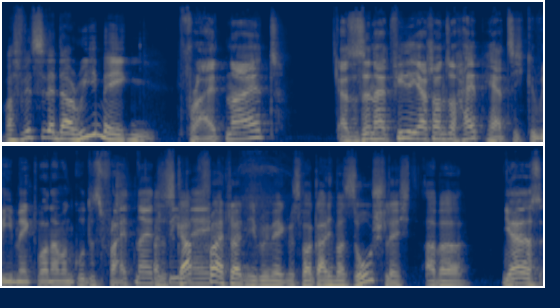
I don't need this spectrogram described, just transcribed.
Was willst du denn da remaken? Fright Night? Also es sind halt viele ja schon so halbherzig geremaked worden, aber ein gutes Fright Night Also es gab Fright Night nie Remake, das war gar nicht mal so schlecht, aber, Ja, das,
